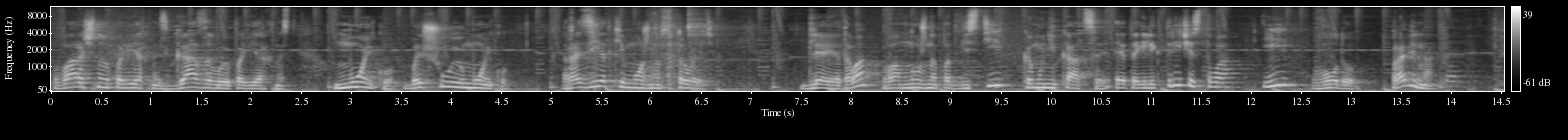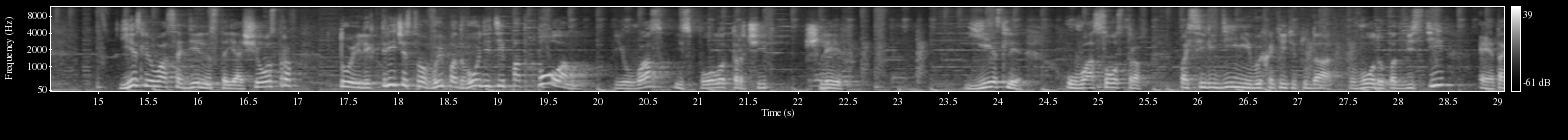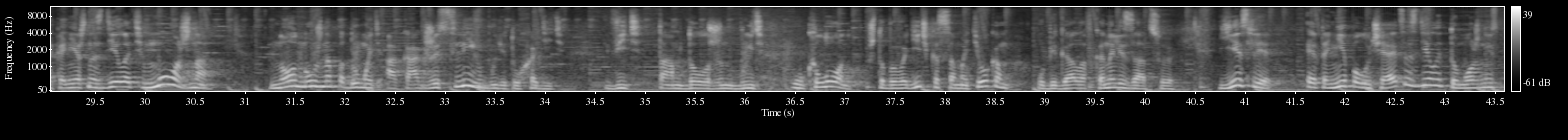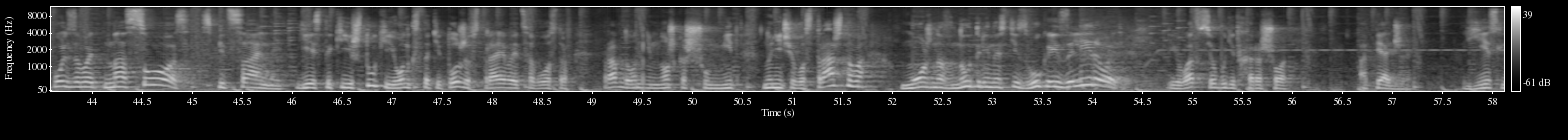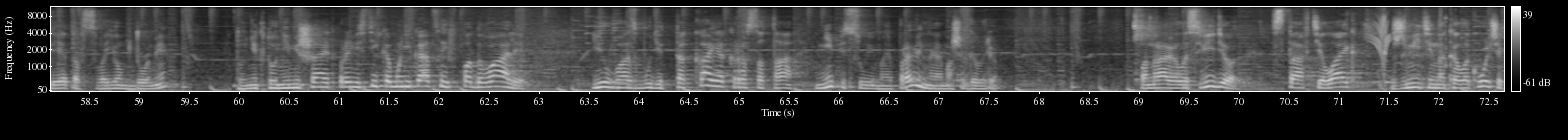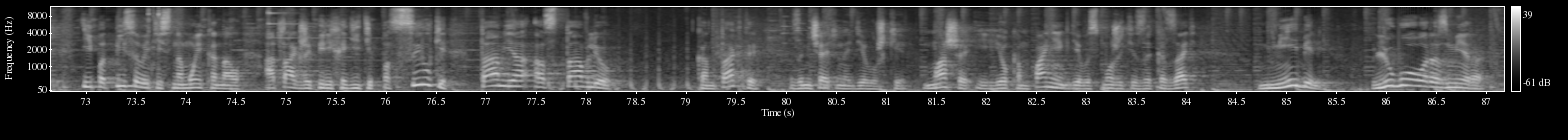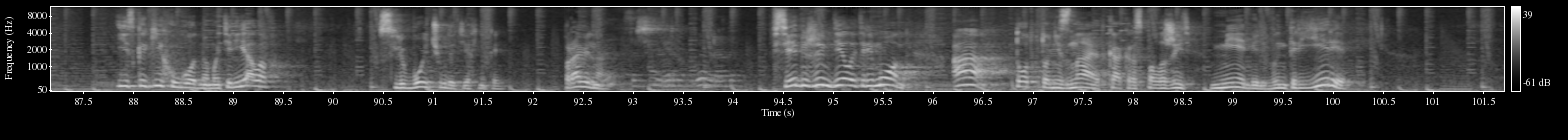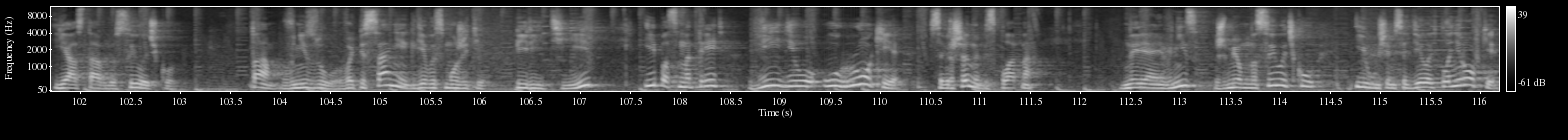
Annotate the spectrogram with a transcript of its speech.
варочную поверхность, газовую поверхность, мойку, большую мойку. Розетки можно встроить. Для этого вам нужно подвести коммуникации. Это электричество и воду. Правильно? Если у вас отдельно стоящий остров, то электричество вы подводите под полом, и у вас из пола торчит шлейф. Если у вас остров посередине и вы хотите туда воду подвести, это, конечно, сделать можно, но нужно подумать, а как же слив будет уходить? Ведь там должен быть уклон, чтобы водичка самотеком убегала в канализацию. Если это не получается сделать, то можно использовать насос специальный. Есть такие штуки, и он, кстати, тоже встраивается в остров. Правда, он немножко шумит, но ничего страшного, можно внутренности звукоизолировать, и у вас все будет хорошо. Опять же, если это в своем доме, то никто не мешает провести коммуникации в подвале. И у вас будет такая красота неписуемая. Правильно я, Маша, говорю? Понравилось видео? Ставьте лайк, жмите на колокольчик и подписывайтесь на мой канал. А также переходите по ссылке, там я оставлю контакты замечательной девушки Маши и ее компании, где вы сможете заказать мебель любого размера, из каких угодно материалов, с любой чудо-техникой. Правильно? Совершенно верно, будем рады. Все бежим делать ремонт. А тот, кто не знает, как расположить мебель в интерьере, я оставлю ссылочку там внизу в описании, где вы сможете перейти и посмотреть видеоуроки совершенно бесплатно. Ныряем вниз, жмем на ссылочку и учимся делать планировки.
